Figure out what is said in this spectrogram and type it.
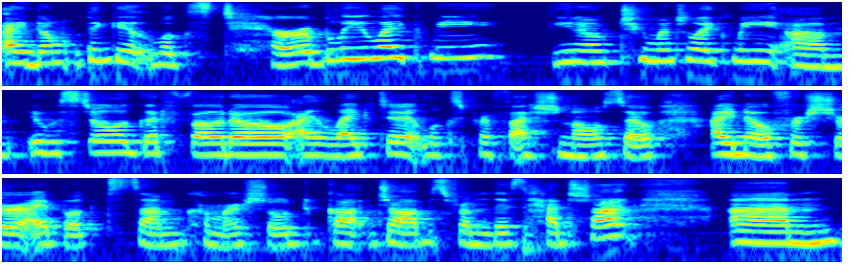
I don't think it looks terribly like me, you know, too much like me. Um, it was still a good photo. I liked it. It looks professional. So I know for sure I booked some commercial got jobs from this headshot. Um,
